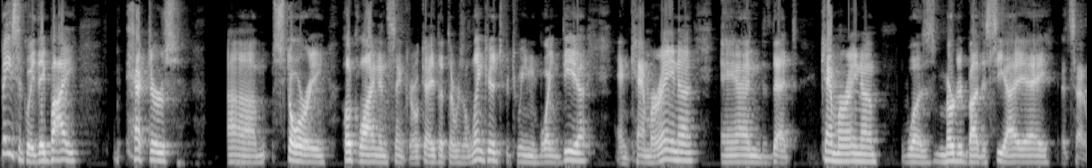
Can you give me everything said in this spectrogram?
basically they buy Hector's um, story, hook, line, and sinker. Okay, that there was a linkage between Buendia and Camarena, and that Camarena was murdered by the CIA, etc.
